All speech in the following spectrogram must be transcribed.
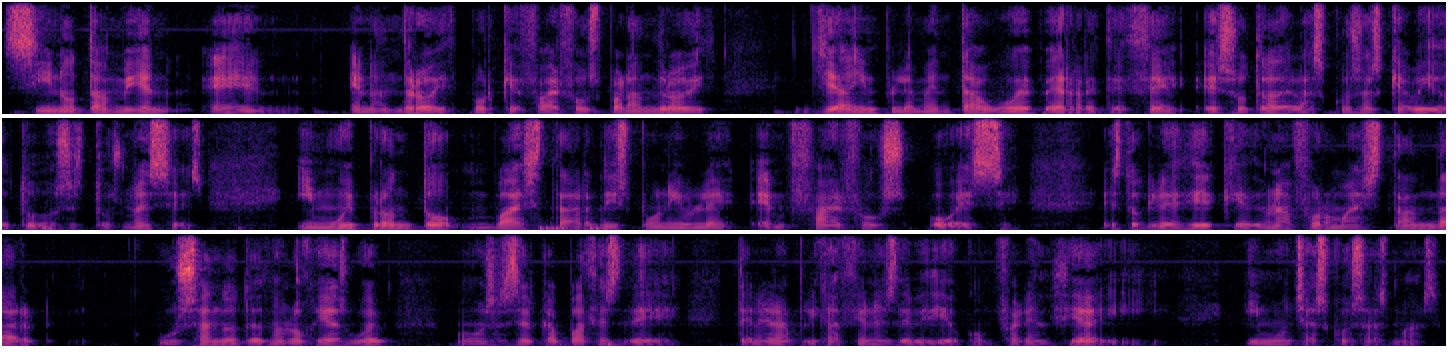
sino también en, Android, porque Firefox para Android ya implementa WebRTC, es otra de las cosas que ha habido todos estos meses, y muy pronto va a estar disponible en Firefox OS. Esto quiere decir que de una forma estándar, usando tecnologías web, vamos a ser capaces de tener aplicaciones de videoconferencia y, y muchas cosas más.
